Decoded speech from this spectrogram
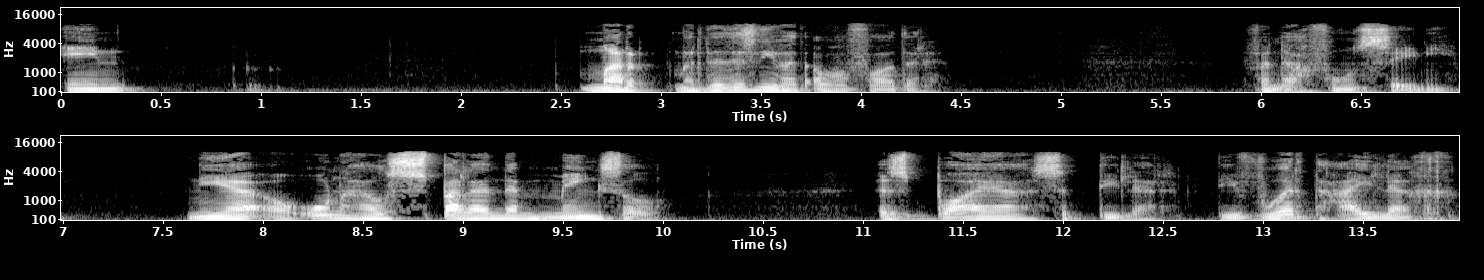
En maar maar dit is nie wat Abba Vader vandag vir ons sê nie. Nee, 'n onheilspellende mengsel is baie subtieler. Die woord heilig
